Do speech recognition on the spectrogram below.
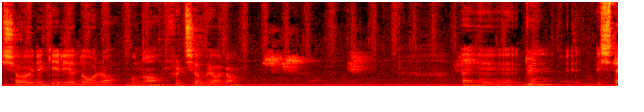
şöyle geriye doğru bunu fırçalıyorum. E, dün işte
